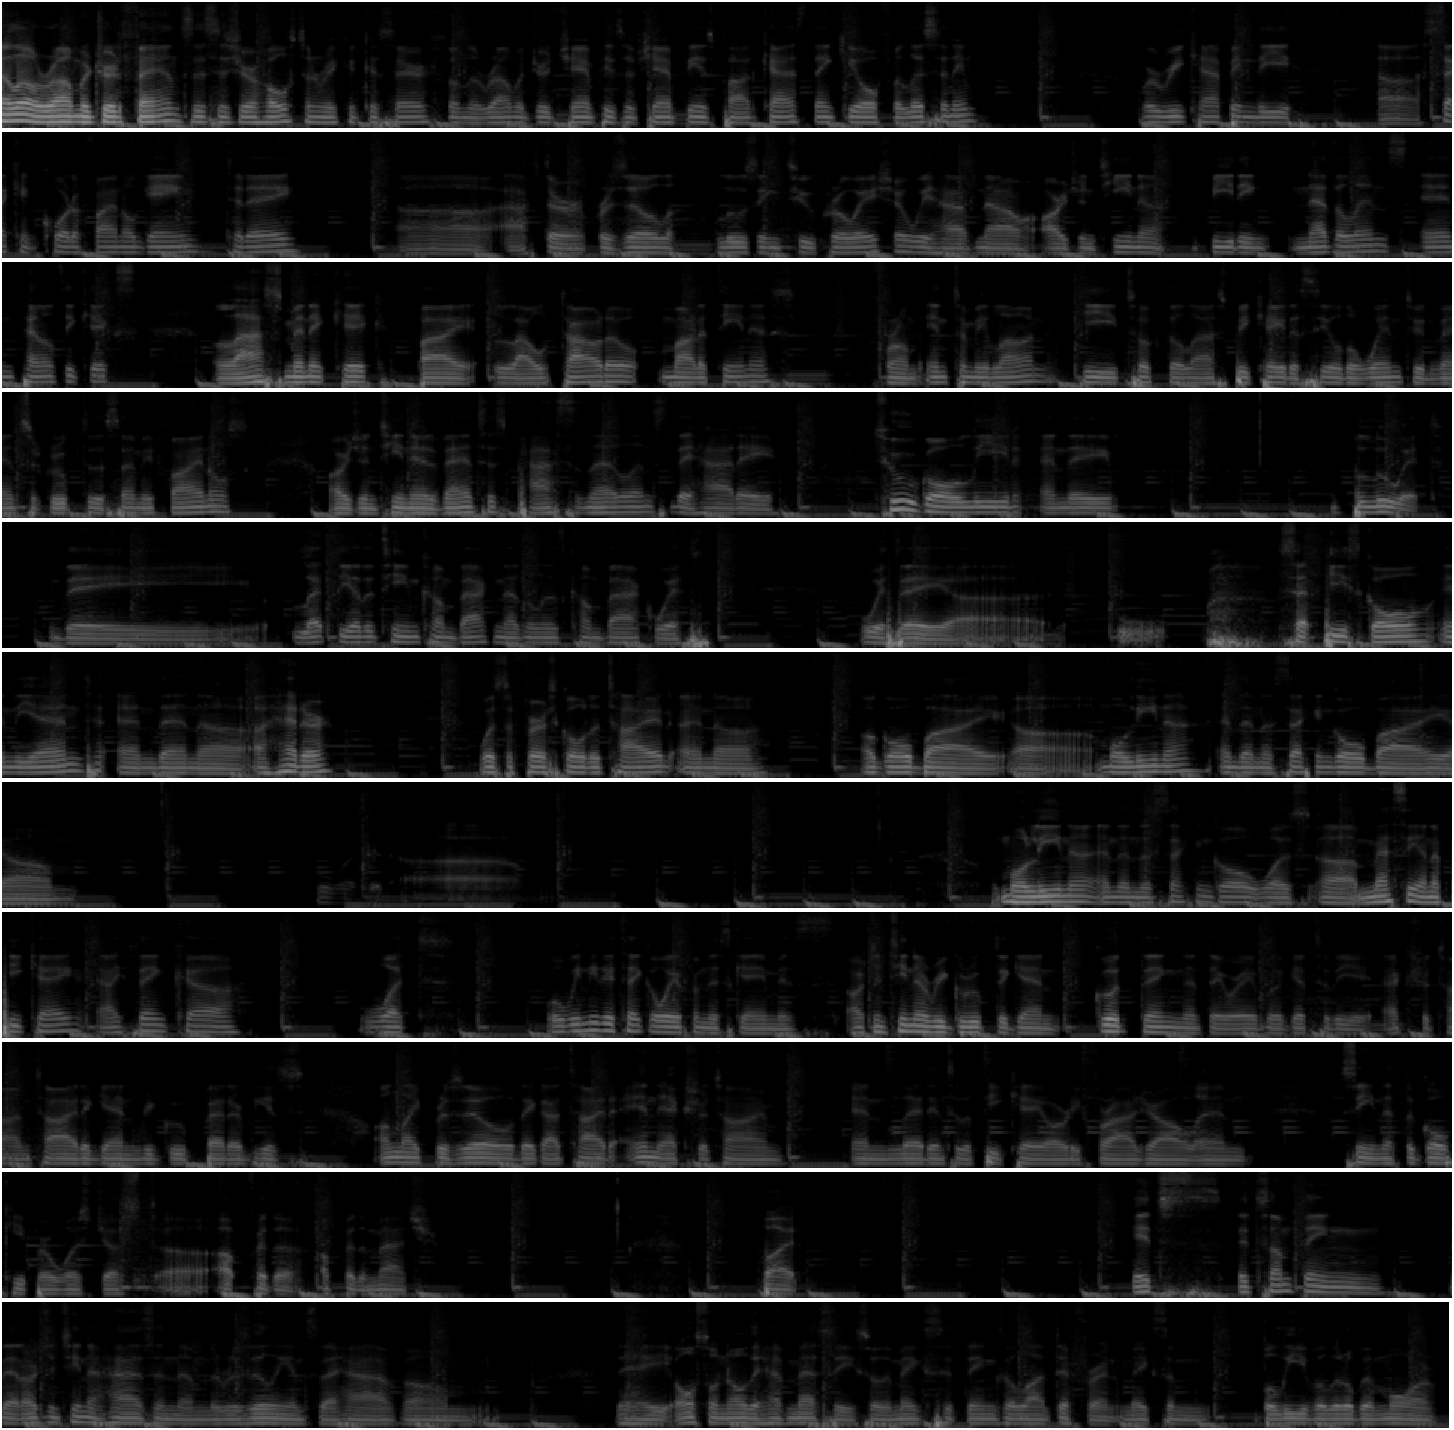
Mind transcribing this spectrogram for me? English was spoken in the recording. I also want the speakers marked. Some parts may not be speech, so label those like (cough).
Speaker 1: Hello, Real Madrid fans. This is your host, Enrique Caceres from the Real Madrid Champions of Champions podcast. Thank you all for listening. We're recapping the uh, second quarterfinal game today. Uh, after Brazil losing to Croatia, we have now Argentina beating Netherlands in penalty kicks. Last minute kick by Lautaro Martinez from Inter Milan. He took the last PK to seal the win to advance the group to the semifinals. Argentina advances past the Netherlands. They had a two goal lead and they blew it. They let the other team come back. Netherlands come back with with a uh, set piece goal in the end, and then uh, a header was the first goal to tie it, and uh, a goal by uh, Molina, and then a second goal by um, who was it? Um, Molina, and then the second goal was uh, Messi and a PK. I think uh, what what we need to take away from this game is Argentina regrouped again. Good thing that they were able to get to the extra time tied again, regroup better because unlike Brazil, they got tied in extra time and led into the PK already fragile and seeing that the goalkeeper was just uh, up for the up for the match. But it's it's something that Argentina has in them, the resilience they have. Um, they also know they have Messi, so it makes things a lot different. It makes them believe a little bit more.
